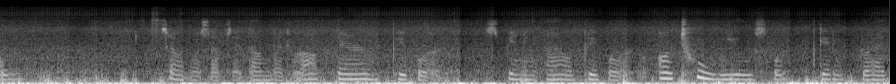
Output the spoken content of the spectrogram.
Oh. Someone was upside down by the rock there. People are spinning out. People are on two wheels for getting dragged.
